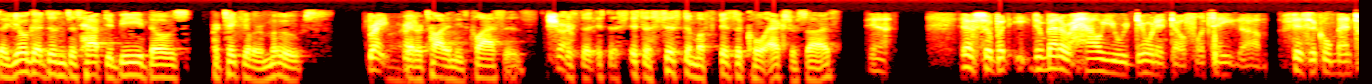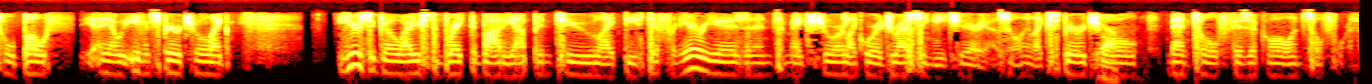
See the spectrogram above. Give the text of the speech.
So yoga doesn't just have to be those particular moves, right? That right. are taught in these classes. Sure. It's, a, it's a it's a system of physical exercise. Yeah. Yeah. So, but no matter how you were doing it, though, let's say um, physical, mental, both, you know, even spiritual, like years ago I used to break the body up into like these different areas and then to make sure like we're addressing each area. So only like spiritual, yeah. mental, physical and so forth.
